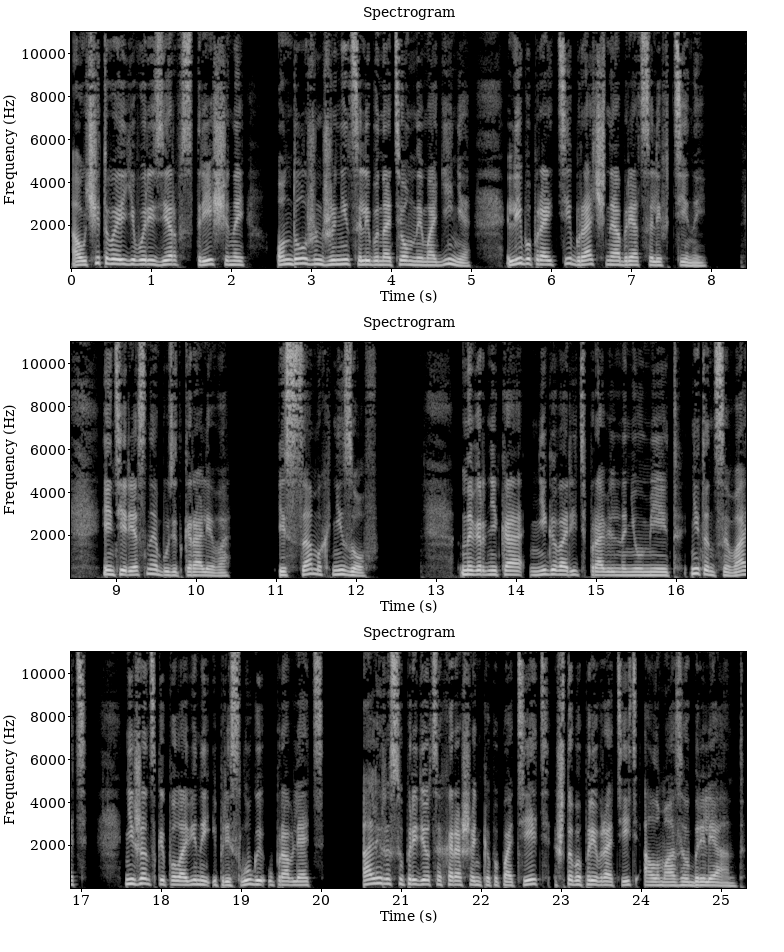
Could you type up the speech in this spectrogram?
а учитывая его резерв с трещиной, он должен жениться либо на темной магине, либо пройти брачный обряд с Алевтиной. Интересная будет королева. Из самых низов. Наверняка ни говорить правильно не умеет, ни танцевать, ни женской половиной и прислугой управлять. Алиросу придется хорошенько попотеть, чтобы превратить алмазы в бриллиант.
